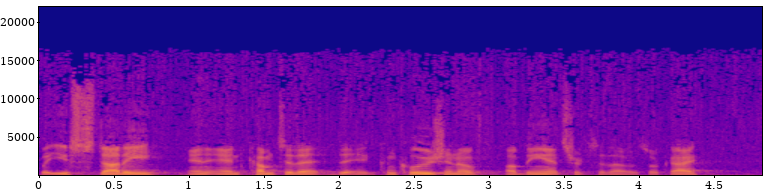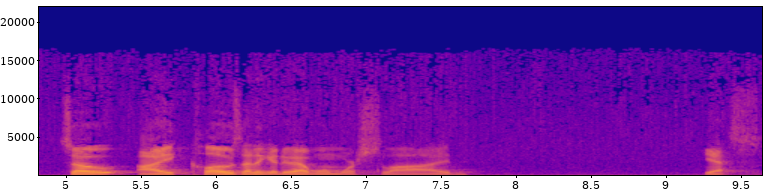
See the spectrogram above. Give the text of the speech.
but you study and, and come to the, the conclusion of, of the answer to those, okay? So I close. I think I do have one more slide. Yes.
